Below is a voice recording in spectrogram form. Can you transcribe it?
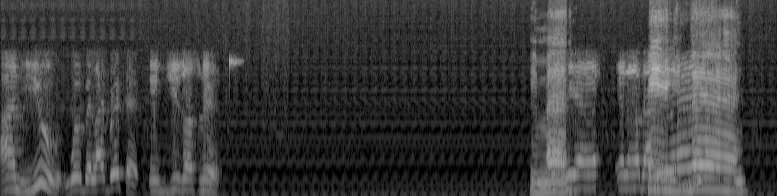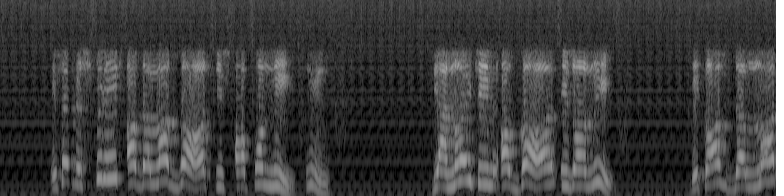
And you will be liberated in Jesus' name. Amen. Here, amen. Amen. He said, The Spirit of the Lord God is upon me. Hmm. The anointing of God is on me. Because the Lord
